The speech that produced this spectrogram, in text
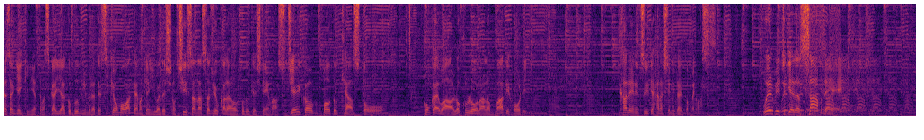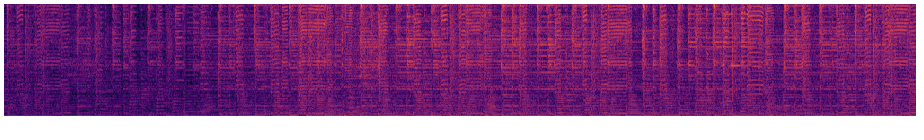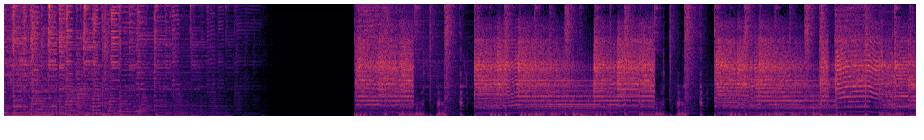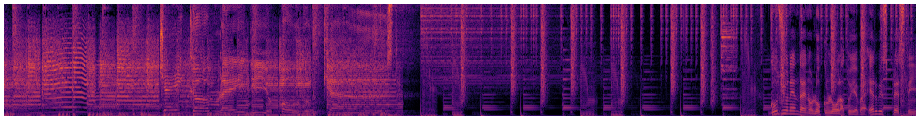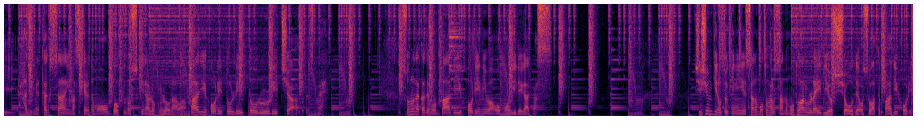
皆さん元気にやってますか？ジェイコブ三村です。今日も和歌山県岩出市の小さなスタジオからお届けしています。ジェイコブポッドキャスト。今回はロックンローラーのバーディホーリー。彼について話してみたいと思います。We'll be together someday. 50年代のロックンローラーといえばエルビス・プレスリーはじめたくさんいますけれども僕の好きなロックンローラーはバディ・ホリーとリトル・リチャードですね。その中でもバディ・ホリーには思い入れがあります。思春期の時に佐野元春さんの元春レイディオショーで教わったバディ・ホリー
